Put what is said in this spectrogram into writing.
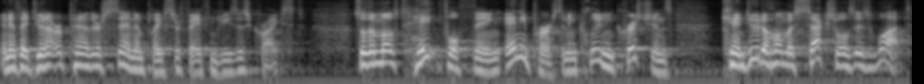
And if they do not repent of their sin and place their faith in Jesus Christ. So, the most hateful thing any person, including Christians, can do to homosexuals is what?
